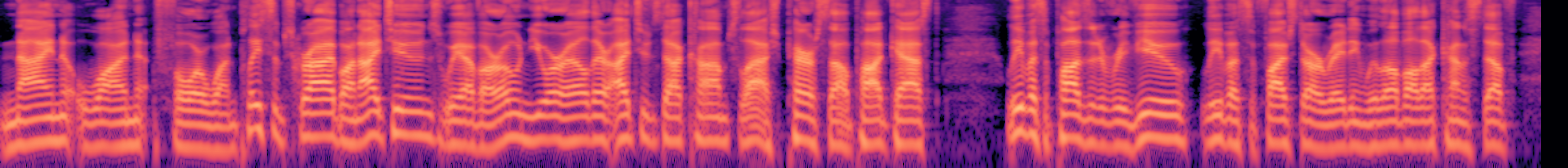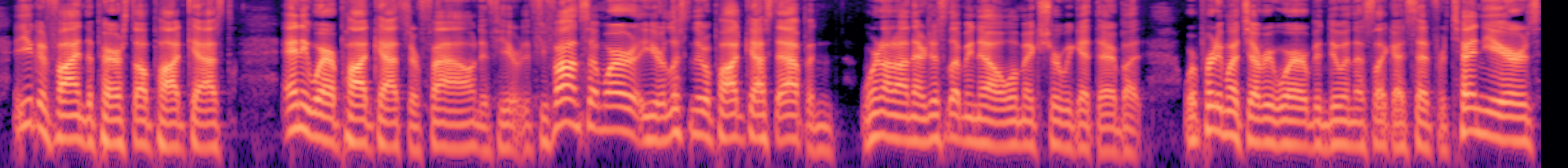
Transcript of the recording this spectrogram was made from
9141. Please subscribe on iTunes. We have our own URL there, itunes.com slash peristyle podcast. Leave us a positive review. Leave us a five star rating. We love all that kind of stuff. And you can find the Peristyle podcast anywhere podcasts are found. If you're if you found somewhere you're listening to a podcast app and we're not on there, just let me know. We'll make sure we get there. But we're pretty much everywhere. We've been doing this, like I said, for 10 years.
